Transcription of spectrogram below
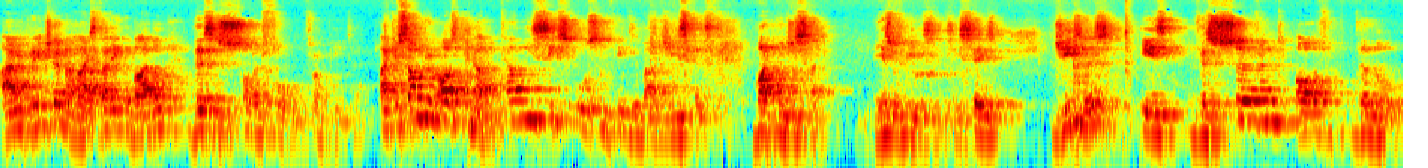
I'm a preacher and I like studying the Bible. This is solid form from Peter. Like if someone would ask me now, tell me six awesome things about Jesus, what would you say? Here's what Peter says. He says, Jesus is the servant of the Lord.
